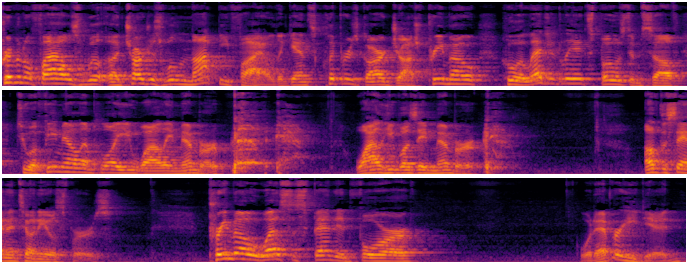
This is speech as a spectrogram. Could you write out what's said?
Criminal files will, uh, charges will not be filed against Clippers guard Josh Primo, who allegedly exposed himself to a female employee while a member, while he was a member of the San Antonio Spurs. Primo was suspended for whatever he did.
